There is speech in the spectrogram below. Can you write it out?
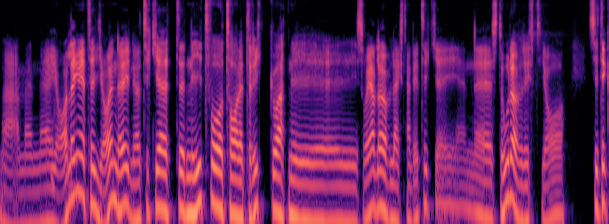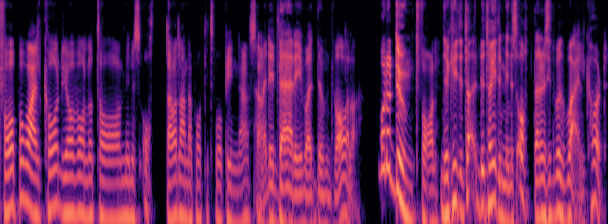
Nej, men eh, jag lägger ner tid. Jag är nöjd. Jag tycker att eh, ni två tar ett ryck och att ni är så jävla överlägsna. Det tycker jag är en eh, stor överdrift. Jag sitter kvar på wildcard. Jag valde att ta minus åtta och landa på 82 pinnar. Så Ja, men det där eh, är ju bara ett dumt val. Va? Vadå dumt val? Du, kan ju inte ta, du tar ju inte minus åtta när du sitter på ett wildcard.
